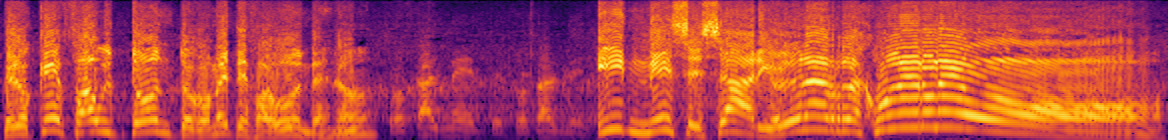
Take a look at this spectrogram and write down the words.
Pero qué foul tonto comete Fagundes, ¿no? Totalmente, totalmente. Innecesario. Leonardo Escudero Leo.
